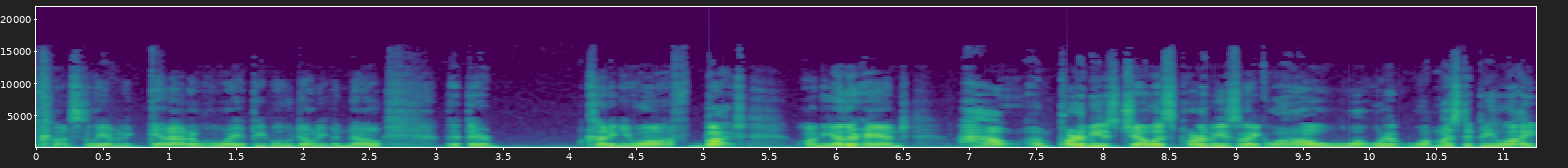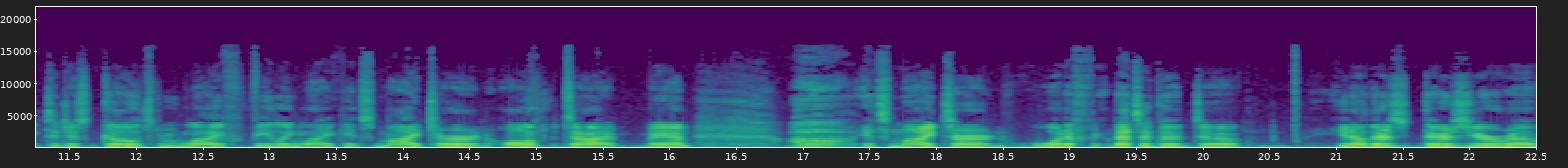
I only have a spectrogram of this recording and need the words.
constantly having to get out of the way of people who don't even know that they're cutting you off. But on the other hand, how um, part of me is jealous. Part of me is like, wow, what would it, what must it be like to just go through life feeling like it's my turn all the time, man? Oh, it's my turn. What if that's a good uh, you know, there's there's your uh,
